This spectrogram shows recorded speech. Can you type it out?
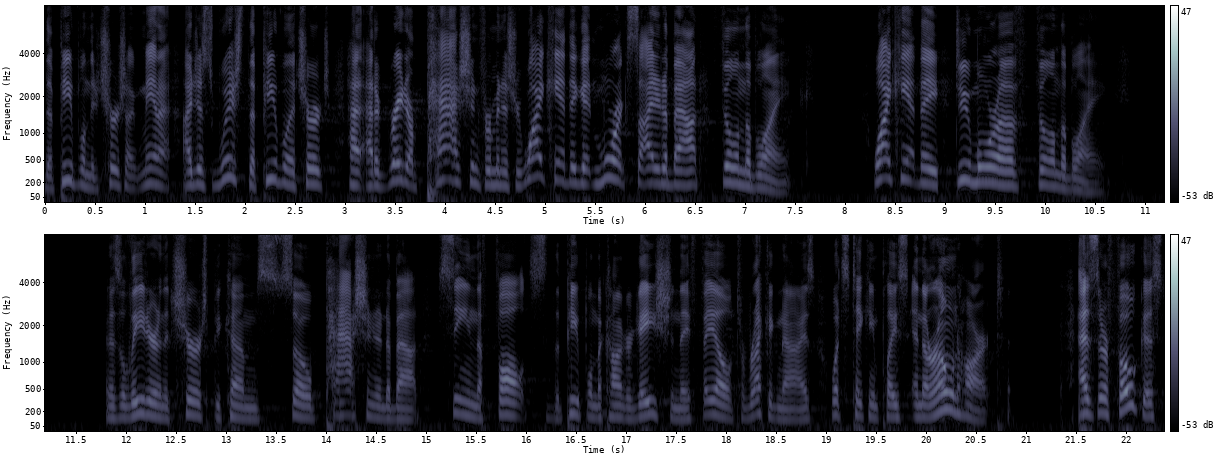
the people in the church, like, man, I, I just wish the people in the church had, had a greater passion for ministry. Why can't they get more excited about fill in the blank? Why can't they do more of fill in the blank? And as a leader in the church becomes so passionate about seeing the faults of the people in the congregation, they fail to recognize what's taking place in their own heart. As they're focused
